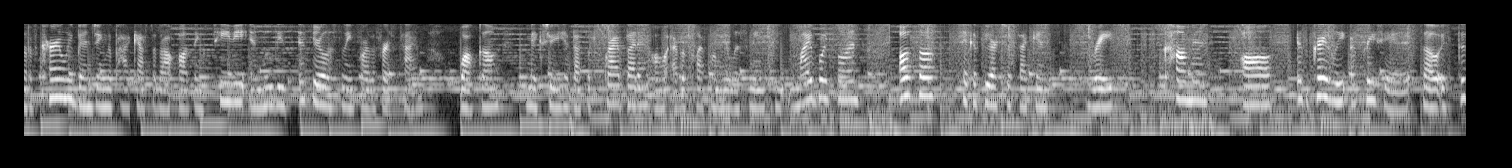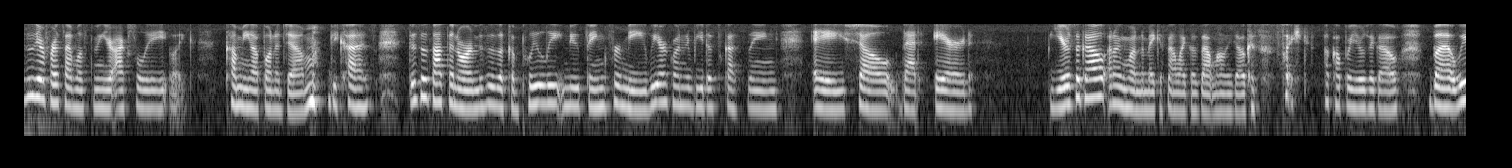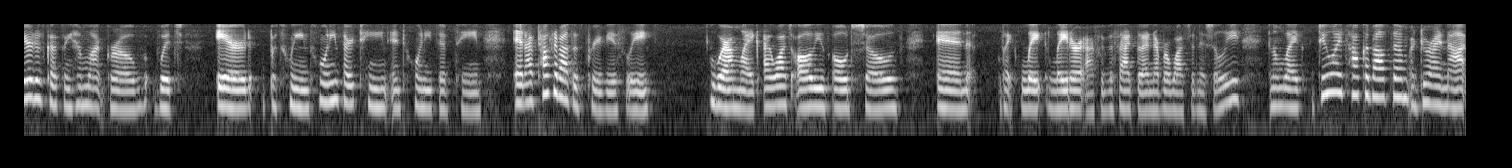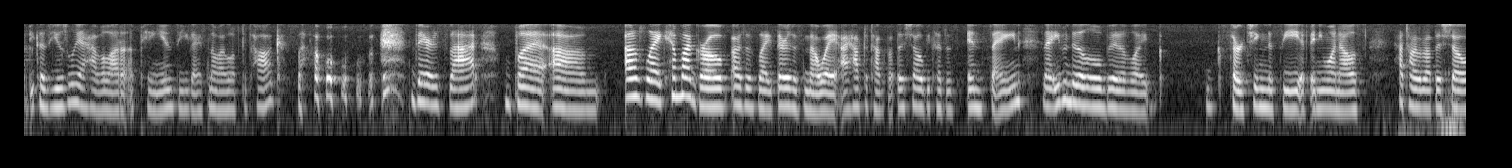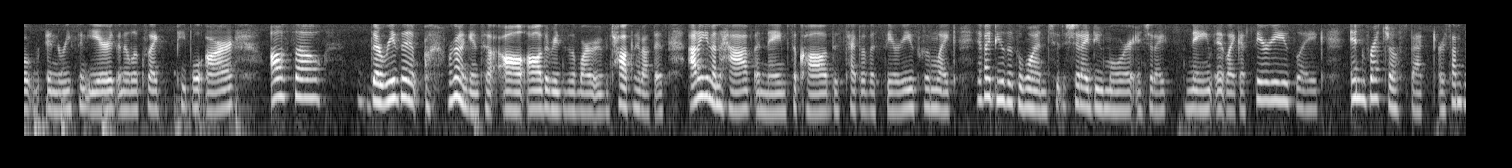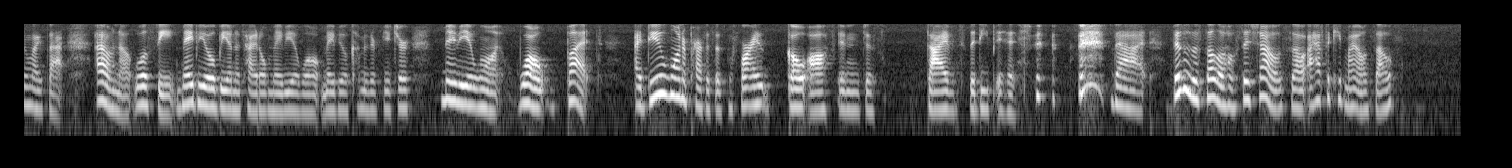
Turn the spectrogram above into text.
episode of Currently Binging, the podcast about all things TV and movies. If you're listening for the first time, welcome. Make sure you hit that subscribe button on whatever platform you're listening to my voice on. Also, take a few extra seconds, rate, comment, all is greatly appreciated. So if this is your first time listening, you're actually like coming up on a gem because this is not the norm. This is a completely new thing for me. We are going to be discussing a show that aired years ago. I don't even want to make it sound like it was that long ago because it's like a couple years ago. But we are discussing Hemlock Grove, which aired between 2013 and 2015. And I've talked about this previously where I'm like, I watch all these old shows and like late later after the fact that I never watched initially and I'm like do I talk about them or do I not? Because usually I have a lot of opinions and you guys know I love to talk so there's that. But um I was like Hemlock Grove I was just like there's just no way I have to talk about this show because it's insane. And I even did a little bit of like searching to see if anyone else had talked about this show in recent years and it looks like people are. Also the reason we're going to get into all all the reasons why we're even talking about this. I don't even have a name to call this type of a series because i'm like if i do this one should, should i do more? And should i name it like a series like in retrospect or something like that? I don't know. We'll see. Maybe it'll be in the title. Maybe it won't. Maybe it'll come in the future. Maybe it won't won't. But i do want to preface this before i go off and just dive into the deep end that this is a solo hosted show, so I have to keep my own self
